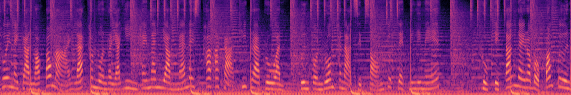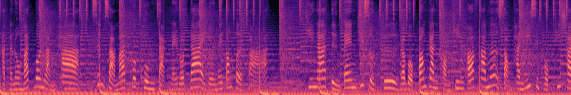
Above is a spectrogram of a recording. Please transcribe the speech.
ช่วยในการล็อกเป้าหมาย และคำนวณระยะยิงให้แม่นยำแม้ในสภาพอากาศที่แปรปรวน ปืนกลร่วมขนาด 12.7 มิลลิเมตร ถูกติดตั้งในระบบป้องปืนอัตโนมัติบนหลังคา ซึ่งสามารถควบคุมจากในรถได้โดยไม่ต้องเปิดฝา ที่น่าตื่นเต้นที่สุดคือระบบป้องกันของ King of Armor 2026 ที่ใช้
